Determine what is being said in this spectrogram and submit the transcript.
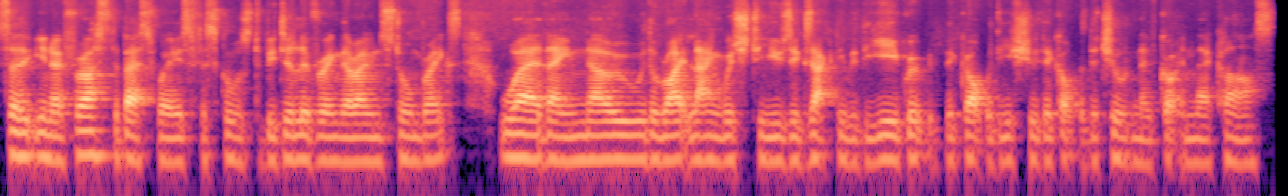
So, you know, for us, the best way is for schools to be delivering their own storm breaks where they know the right language to use exactly with the year group they've got, with the issue they've got with the children they've got in their class.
